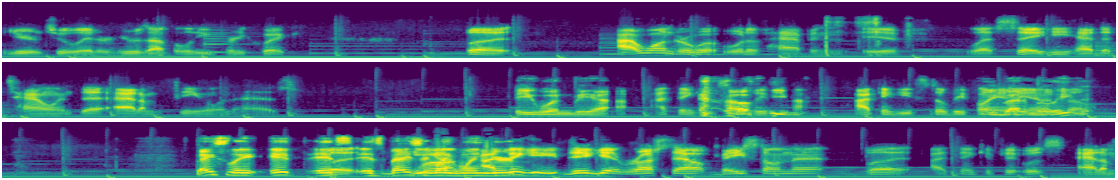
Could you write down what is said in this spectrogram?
a year or two later. He was out the league pretty quick. But I wonder what would have happened if, let's say, he had the talent that Adam Thielen has. He wouldn't be. Uh, I think he'd still be. you, I think he'd still be playing. better the believe NFL. it. basically, it it's But it's basically Well, when I you're. think he did get rushed out based on that, but I think if it was Adam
